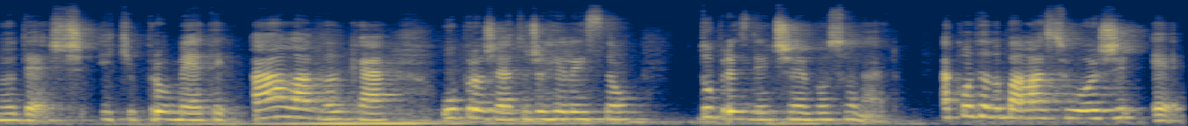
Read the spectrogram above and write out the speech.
Nordeste e que prometem alavancar o projeto de reeleição do presidente Jair Bolsonaro. A conta do Palácio hoje é:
